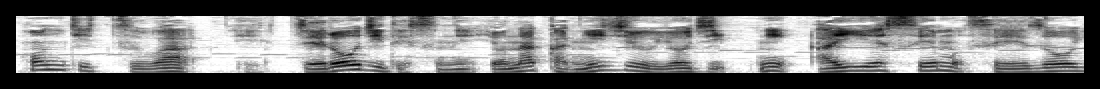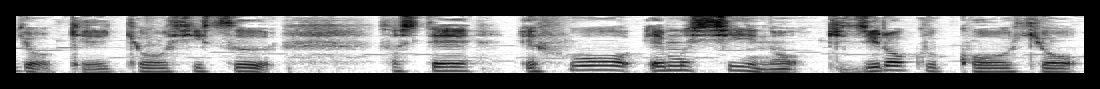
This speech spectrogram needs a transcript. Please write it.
本日は0時ですね、夜中24時に ISM 製造業景況指数、そして FOMC の議事録公表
